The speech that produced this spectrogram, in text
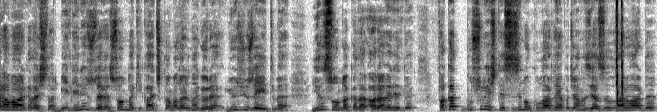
Merhaba arkadaşlar. Bildiğiniz üzere son dakika açıklamalarına göre yüz yüze eğitime yıl sonuna kadar ara verildi. Fakat bu süreçte sizin okullarda yapacağınız yazılılar vardı.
